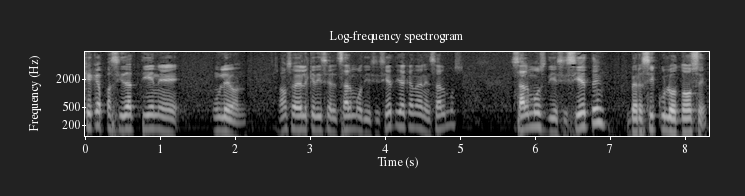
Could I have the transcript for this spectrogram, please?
¿qué capacidad tiene un león? Vamos a ver que dice el Salmo 17, ya que andan en Salmos. Salmos 17, versículo 12.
